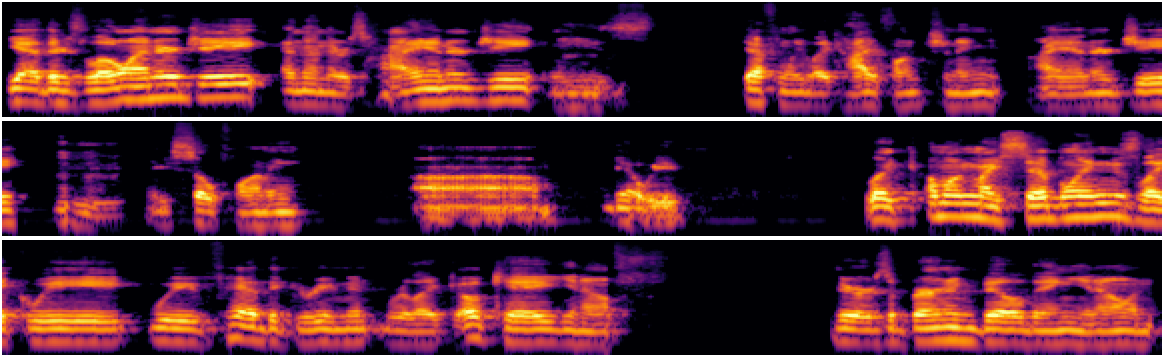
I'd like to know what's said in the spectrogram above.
yeah, there's low energy, and then there's high energy, and Mhm. he's definitely like high functioning, high energy. Mhm. He's so funny. Um, yeah, we like among my siblings, like we we've had the agreement. We're like, okay, you know, if there's a burning building, you know, and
